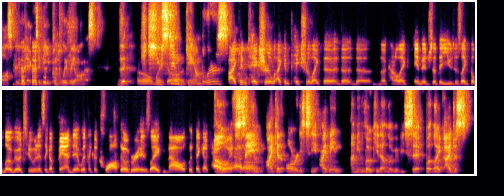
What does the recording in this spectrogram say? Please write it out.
possibly picked. to be completely honest, the oh Houston Gamblers. I can picture I can picture like the the the the kind of like image that they use as like the logo too, and it's like a bandit with like a cloth over his like mouth with like a cowboy oh, hat. Same. On. I could already see. I mean, I mean, Loki that logo would be sick, but like I just,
